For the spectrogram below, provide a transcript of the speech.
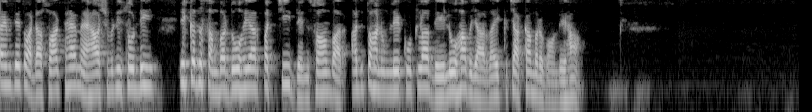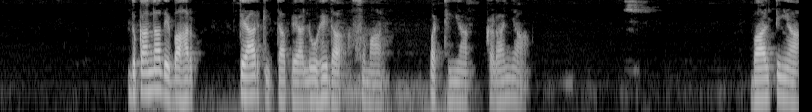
ਟਾਈਮ ਤੇ ਤੁਹਾਡਾ ਸਵਾਗਤ ਹੈ। ਮੈਂ ਹਾਸ਼ਮਨੀ ਸੋਢੀ। 1 ਦਸੰਬਰ 2025 ਦਿਨ ਸੋਮਵਾਰ, ਅੱਜ ਤੁਹਾਨੂੰ ਮਲੇਕੋਟਲਾ ਦੇ ਲੋਹਾ ਬਾਜ਼ਾਰ ਦਾ ਇੱਕ ਝਾਕਾ ਮਰਵਾਉਂਦੇ ਹਾਂ। ਦੁਕਾਨਾਂ ਦੇ ਬਾਹਰ ਤਿਆਰ ਕੀਤਾ ਪਿਆ ਲੋਹੇ ਦਾ ਸਮਾਨ, ਭੱਠੀਆਂ, ਕੜਾਹੀਆਂ, ਬਾਲਟੀਆਂ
